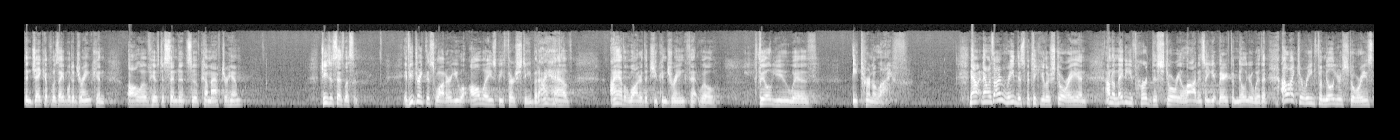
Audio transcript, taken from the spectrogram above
than Jacob was able to drink and all of his descendants who have come after him? Jesus says, Listen, if you drink this water, you will always be thirsty, but I have, I have a water that you can drink that will fill you with eternal life. Now, now, as I read this particular story, and I don't know, maybe you've heard this story a lot, and so you get very familiar with it. I like to read familiar stories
